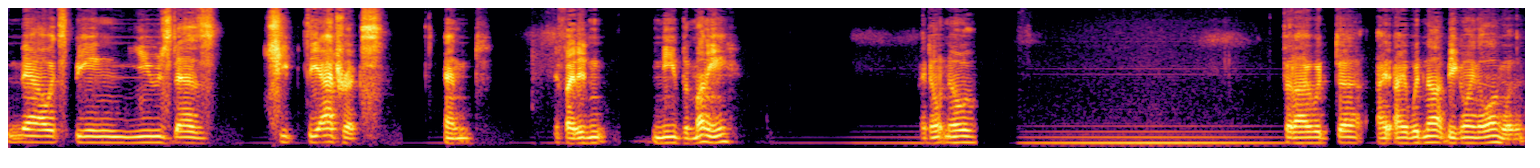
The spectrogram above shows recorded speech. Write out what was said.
now it's being used as cheap theatrics, and if I didn't need the money, I don't know that I would uh, I, I would not be going along with it.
